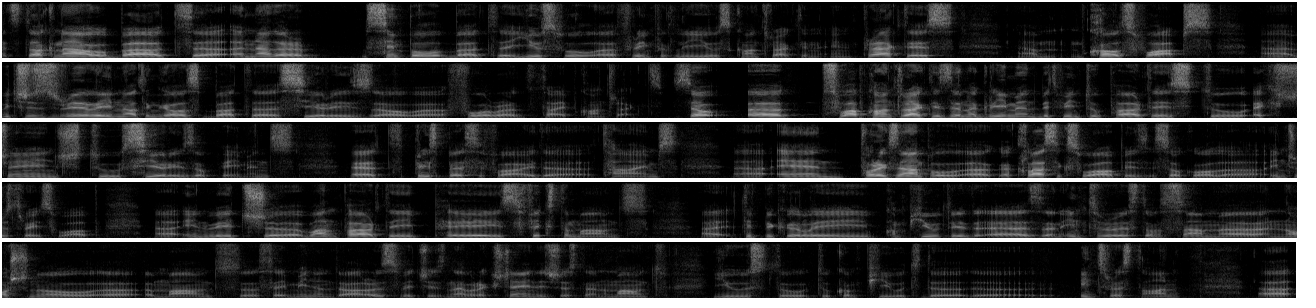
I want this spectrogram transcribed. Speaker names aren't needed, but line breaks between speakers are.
Let's talk now about uh, another simple but uh, useful, uh, frequently used contract in, in practice um, called swaps, uh, which is really nothing else but a series of uh, forward type contracts. So, a swap contract is an agreement between two parties to exchange two series of payments at pre-specified uh, times uh, and for example, uh, a classic swap is a so-called uh, interest rate swap, uh, in which uh, one party pays fixed amounts, uh, typically computed as an interest on some notional amount, say million dollars, which is never exchanged. It's just an amount used to, to compute the, the interest on.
